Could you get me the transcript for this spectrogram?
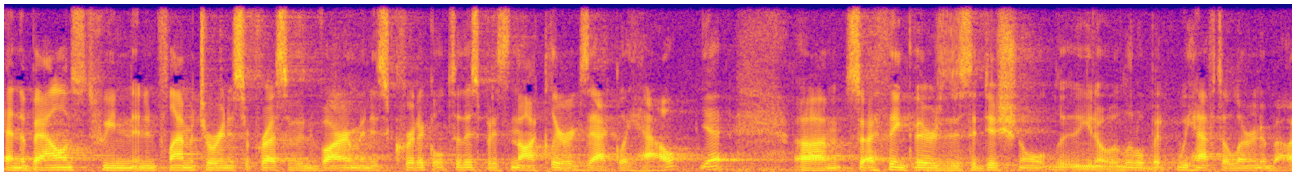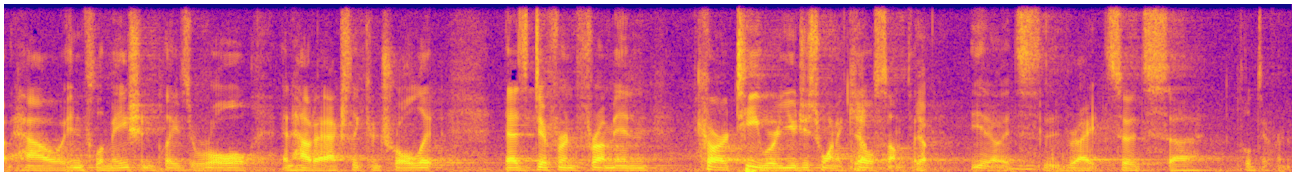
and the balance between an inflammatory and a suppressive environment is critical to this, but it's not clear exactly how yet. Um, so I think there's this additional, you know, a little bit we have to learn about how inflammation plays a role and how to actually control it, as different from in CAR T where you just want to kill Yep, something. yep. You know, it's right. So it's uh, a little different.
